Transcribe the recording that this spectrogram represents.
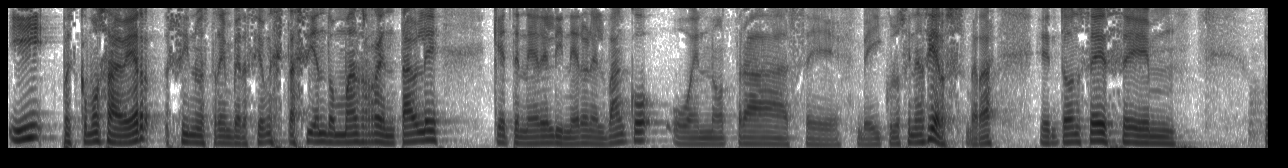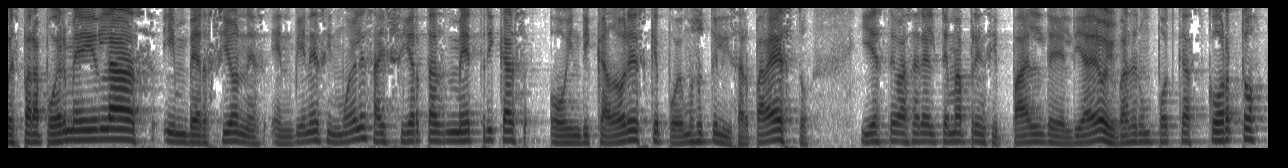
Y pues cómo saber si nuestra inversión está siendo más rentable que tener el dinero en el banco o en otros eh, vehículos financieros, ¿verdad? Entonces, em, pues para poder medir las inversiones en bienes inmuebles hay ciertas métricas o indicadores que podemos utilizar para esto. Y este va a ser el tema principal del día de hoy. Va a ser un podcast corto,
